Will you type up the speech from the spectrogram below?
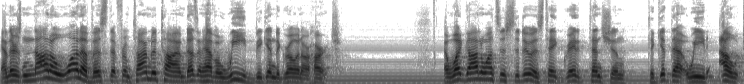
And there's not a one of us that from time to time doesn't have a weed begin to grow in our heart. And what God wants us to do is take great attention to get that weed out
